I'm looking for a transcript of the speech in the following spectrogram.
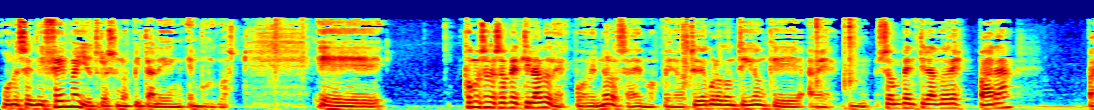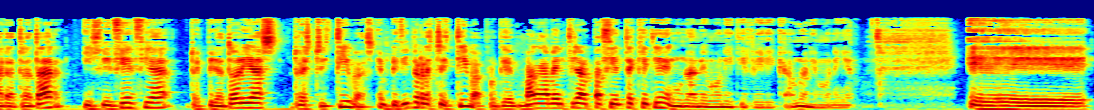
Uno es el de y otro es un hospital en, en Burgos. Eh, ¿Cómo son esos ventiladores? Pues no lo sabemos, pero estoy de acuerdo contigo en que, a ver, mm, son ventiladores para para tratar insuficiencias respiratorias restrictivas, en principio restrictivas, porque van a ventilar pacientes que tienen una neumonitis vírica, una neumonía. Eh,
